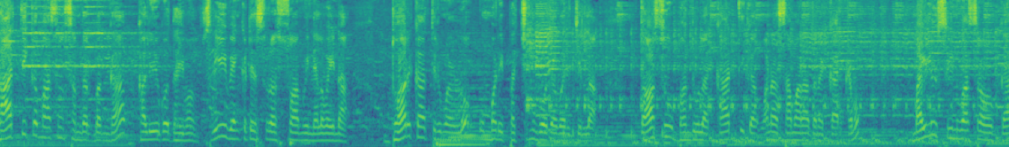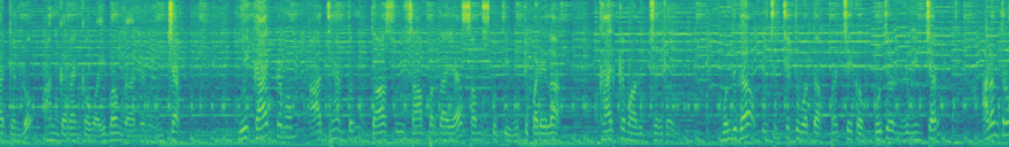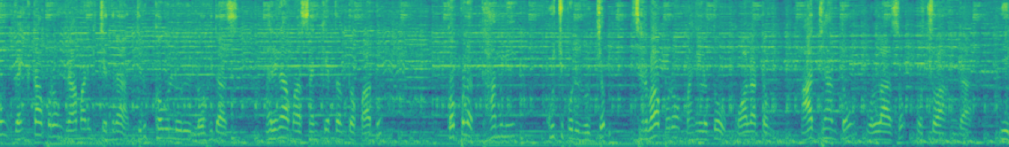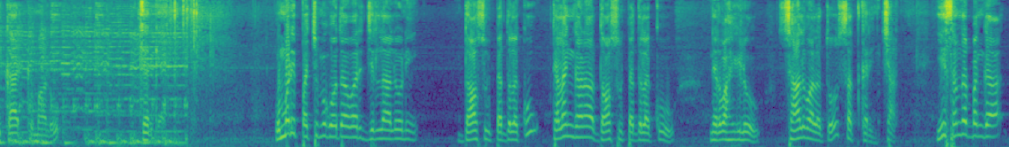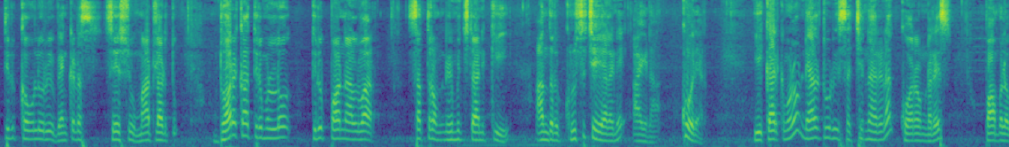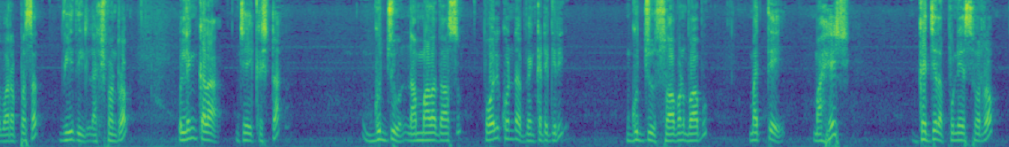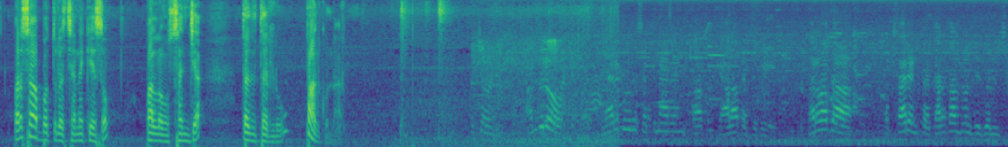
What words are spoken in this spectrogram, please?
కార్తీక మాసం సందర్భంగా కలియుగ దైవం శ్రీ వెంకటేశ్వర స్వామి నెలవైన ద్వారకా తిరుమలలో ఉమ్మడి పశ్చిమ గోదావరి జిల్లా దాసు బంధువుల కార్తీక వన సమారాధన కార్యక్రమం మైలు శ్రీనివాసరావు గార్డెన్లో అంగరంగ వైభవంగా నిర్వహించారు. ఈ కార్యక్రమం ఆద్యాంతం దాసు సాంప్రదాయ సంస్కృతి ఉట్టిపడేలా కార్యక్రమాలు జరిగాయి. ముందుగా ఉచిత చెట్టు వద్ద ప్రత్యేక పూజలు నిర్వహించారు. అనంతరం వెంకటాపురం గ్రామానికి చెందిన తిరుక్కవల్లూరు లోహిదాస్ హరినామ సంకీర్తనతో పాటు కొప్పల ధామిని కూచిపూడి నృత్యం సర్వాపురం మహిళలతో కోలాటం ఆద్యాంతం ఉల్లాసం ఉత్సాహంగా ఈ కార్యక్రమాలు జరిగాయి. ఉమ్మడి పశ్చిమ గోదావరి జిల్లాలోని దాసు పెద్దలకు తెలంగాణ దాసు పెద్దలకు నిర్వాహకులు శాలువాలతో సత్కరించారు. ఈ సందర్భంగా తిరుక్కవలూరి వెంకట శేషు మాట్లాడుతూ ద్వారకా తిరుమలలో తిరుప్పానాల్వార్ సత్రం నిర్మించడానికి అందరూ కృషి చేయాలని ఆయన కోరారు. ఈ కార్యక్రమంలో నేలటూరి సత్యనారాయణ కోరం నరేష్ పాముల వరప్రసాద్ వీధి లక్ష్మణరావు ఉల్లింకల జయకృష్ణ గుజ్జు నమ్మాలదాసు పోలికొండ వెంకటగిరి గుజ్జు శోభన్ బాబు మత్తే మహేష్ గజ్జల పుణేశ్వరరావు పరసాభత్తుల చెన్నకేశవ్ పల్లం సంధ్య తదితరులు పాల్గొన్నారు. అందులో నేలటూరు సత్యనారాయణ పాత్ర చాలా పెద్దది. తర్వాత ఒకసారి కరతాల నుంచి. ధ్వనించి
